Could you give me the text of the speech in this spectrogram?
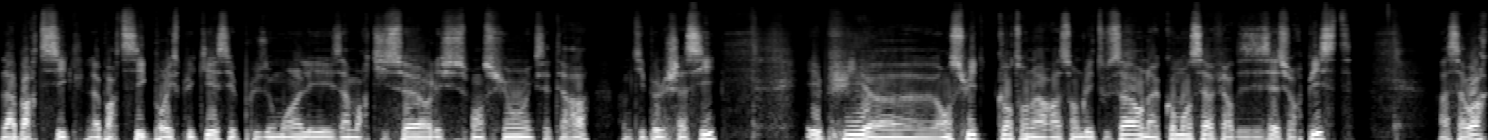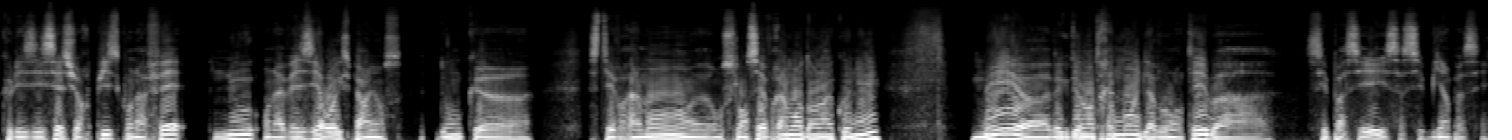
la partie cycle. La partie cycle, pour expliquer, c'est plus ou moins les amortisseurs, les suspensions, etc. Un petit peu le châssis. Et puis euh, ensuite, quand on a rassemblé tout ça, on a commencé à faire des essais sur piste. À savoir que les essais sur piste qu'on a fait, nous, on avait zéro expérience. Donc, euh, c'était vraiment, euh, on se lançait vraiment dans l'inconnu. Mais euh, avec de l'entraînement et de la volonté, bah, c'est passé et ça s'est bien passé.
